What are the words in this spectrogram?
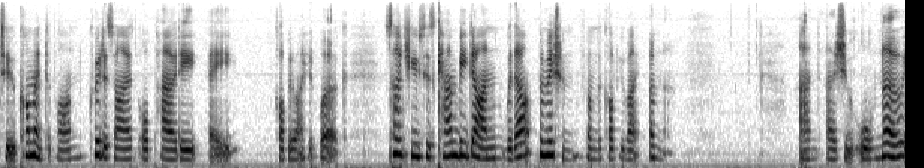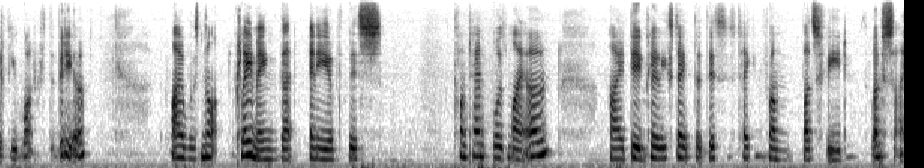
to comment upon, criticize, or parody a copyrighted work, such uses can be done without permission from the copyright owner. And as you all know, if you watched the video, I was not claiming that any of this content was my own. I did clearly state that this is taken from BuzzFeed website,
